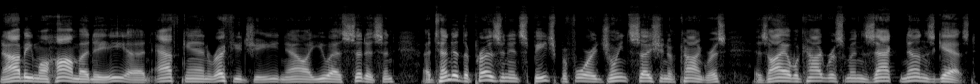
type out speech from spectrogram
Nabi Mohammadi, an Afghan refugee, now a U.S. citizen, attended the president's speech before a joint session of Congress as Iowa Congressman Zach Nunn's guest.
